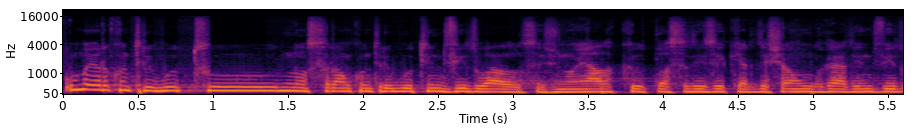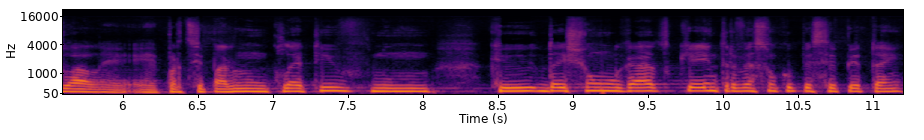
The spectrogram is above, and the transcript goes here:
O maior contributo não será um contributo individual, ou seja, não é algo que eu possa dizer que quero deixar um legado individual, é, é participar num coletivo num, que deixa um legado que é a intervenção que o PCP tem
